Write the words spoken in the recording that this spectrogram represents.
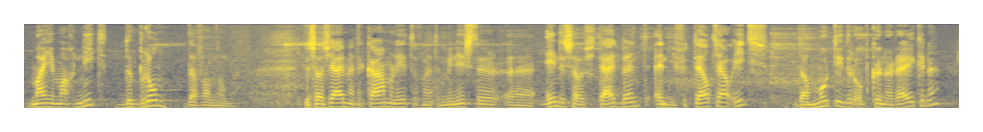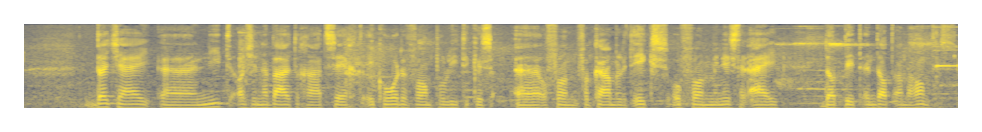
maar je mag niet de bron daarvan noemen. Dus als jij met een Kamerlid of met een minister uh, in de sociëteit bent en die vertelt jou iets, dan moet die erop kunnen rekenen dat jij uh, niet als je naar buiten gaat zegt: Ik hoorde van politicus uh, of van, van Kamerlid X of van minister Y dat dit en dat aan de hand is.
